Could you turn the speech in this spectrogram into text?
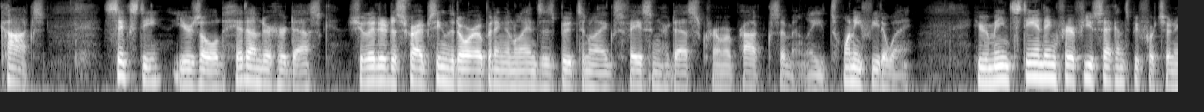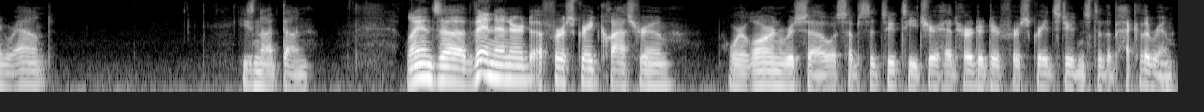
Cox, 60 years old, hid under her desk. She later described seeing the door opening and Lanza's boots and legs facing her desk from approximately 20 feet away. He remained standing for a few seconds before turning around. He's not done. Lanza uh, then entered a first grade classroom where Lauren Rousseau, a substitute teacher, had herded her first grade students to the back of the room.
